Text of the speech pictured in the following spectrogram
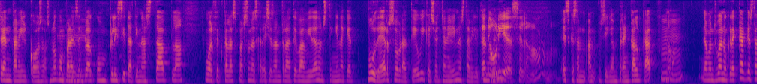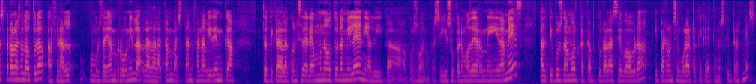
30.000 coses, no? com per mm -hmm. exemple complicitat inestable, o el fet que les persones que deixes entrar a la teva vida doncs, tinguin aquest poder sobre teu i que això et generi inestabilitat. I no hauria de ser la norma. És que em, o sigui, em trenca el cap, mm -hmm. no? Mm-hmm. Llavors, bueno, crec que aquestes paraules de l'autora, al final, com us dèiem, Rooney la, la delaten bastant. Fan evident que tot i que la considerem una autora millennial i que, doncs, bueno, que sigui supermoderna i de més, el tipus d'amor que captura la seva obra, i per un singular perquè crec que no ha escrit res més,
